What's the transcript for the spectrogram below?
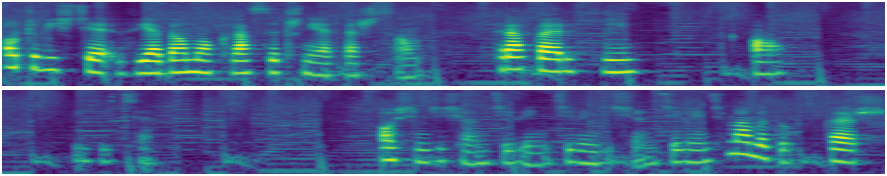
Oczywiście wiadomo, klasycznie też są traperki. O, widzicie. 89,99. Mamy tu też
